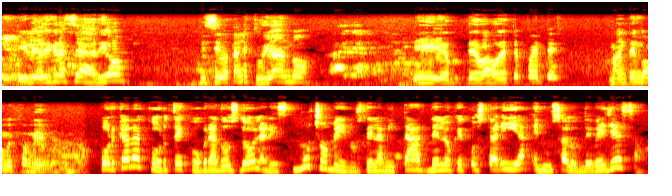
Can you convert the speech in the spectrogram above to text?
Y le doy gracias a Dios, mis hijos están estudiando y debajo de este puente mantengo a mi familia. Por cada corte cobra dos dólares, mucho menos de la mitad de lo que costaría en un salón de belleza.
